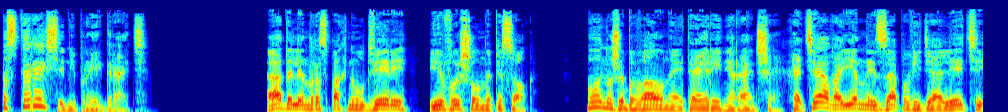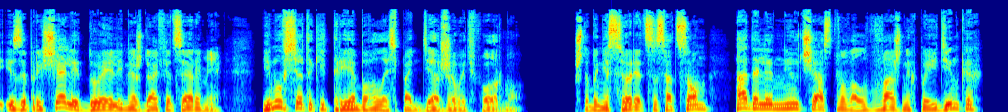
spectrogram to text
постарайся не проиграть». Аделин распахнул двери и вышел на песок. Он уже бывал на этой арене раньше, хотя военные заповеди о лете и запрещали дуэли между офицерами, ему все-таки требовалось поддерживать форму. Чтобы не ссориться с отцом, Адалин не участвовал в важных поединках,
